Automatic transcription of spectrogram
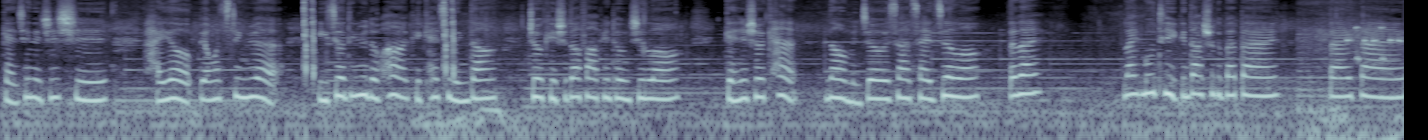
感谢你的支持。还有不要忘记订阅，已经有订阅的话可以开启铃铛，就可以收到发片通知喽。感谢收看。那我们就下次再见了，拜拜！来，Muti 跟大家说个拜拜，拜拜！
